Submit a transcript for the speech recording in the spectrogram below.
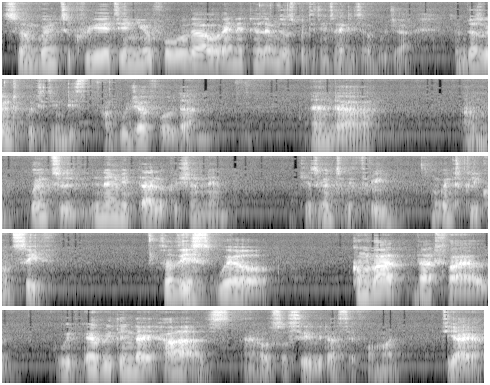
So I'm going to create a new folder or anything. Let me just put it inside this Abuja. So I'm just going to put it in this Abuja folder. And uh, I'm going to name it that location name. Okay it's going to be 3 I'm going to click on save. So this will convert that file with everything that it has and also save it as a format TIF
